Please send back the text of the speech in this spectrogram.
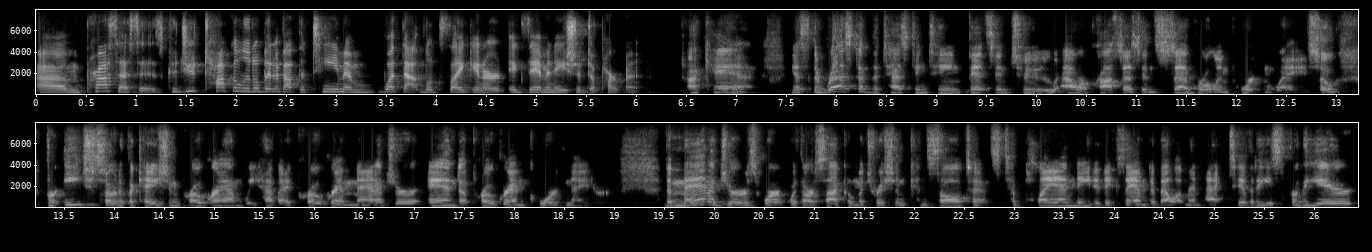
um, processes. Could you talk a little bit about the team and what that looks like in our examination department? I can. Yes, the rest of the testing team fits into our process in several important ways. So, for each certification program, we have a program manager and a program coordinator. The managers work with our psychometrician consultants to plan needed exam development activities for the year.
